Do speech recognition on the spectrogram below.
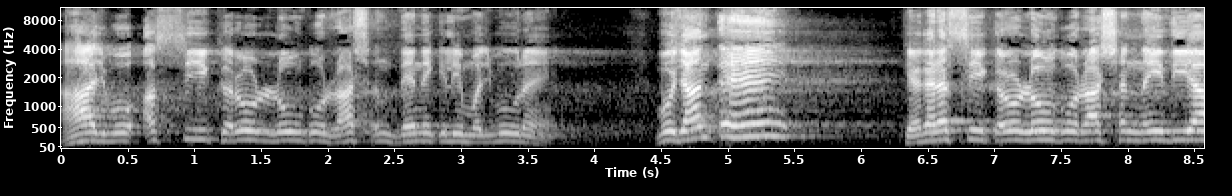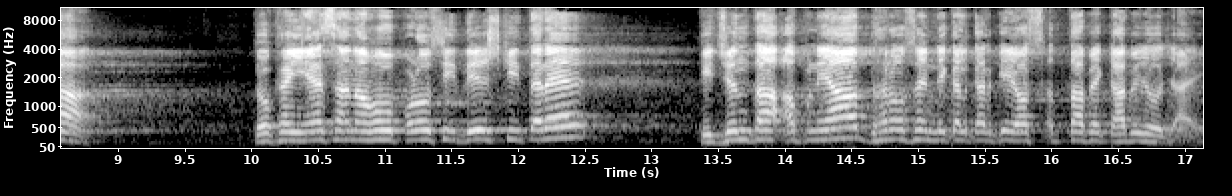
आज वो 80 करोड़ लोगों को राशन देने के लिए मजबूर हैं। वो जानते हैं कि अगर 80 करोड़ लोगों को राशन नहीं दिया तो कहीं ऐसा ना हो पड़ोसी देश की तरह कि जनता अपने आप घरों से निकल करके और सत्ता पे काबिज हो जाए।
